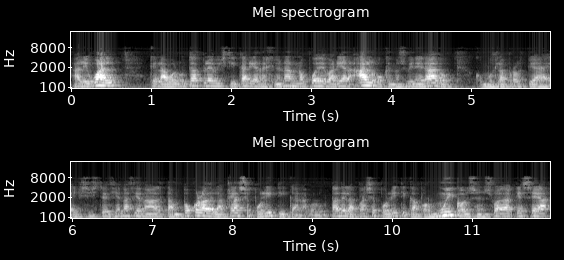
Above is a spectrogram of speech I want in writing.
Al igual que la voluntad plebiscitaria regional no puede variar algo que nos viene dado, como es la propia existencia nacional, tampoco la de la clase política. La voluntad de la clase política, por muy consensuada que sea,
